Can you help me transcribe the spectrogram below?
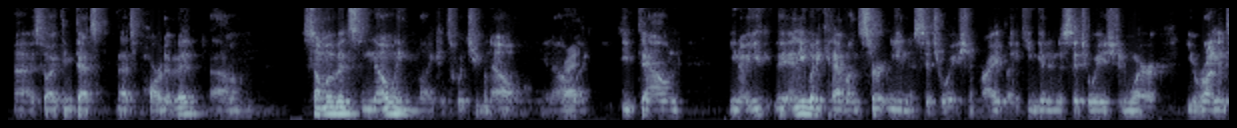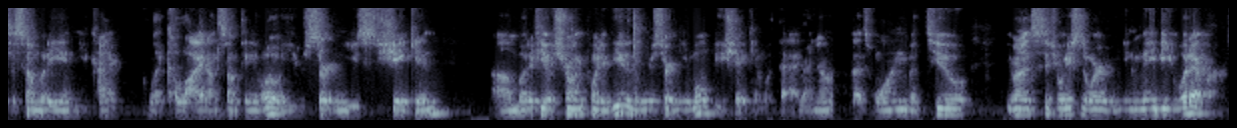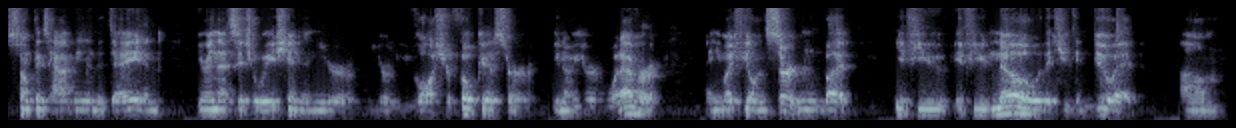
uh, so I think that's that's part of it. Um, some of it's knowing, like it's what you know, you know, right. like deep down, you know, you anybody can have uncertainty in a situation, right? Like you can get into a situation where you run into somebody and you kind of like collide on something. Oh, you're certain you shaken. Um, but if you have a strong point of view, then you're certain you won't be shaken with that. Right. You know, that's one. But two, you run into situations where you know maybe whatever something's happening in the day and you're in that situation and you're you're you've lost your focus or you know you're whatever and you might feel uncertain but if you if you know that you can do it um,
